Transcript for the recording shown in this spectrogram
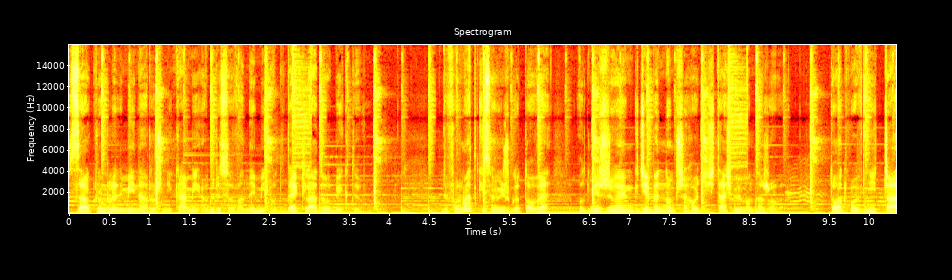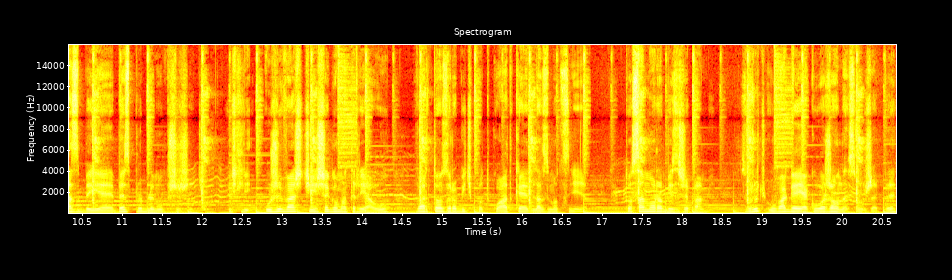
z zaokrąglonymi narożnikami odrysowanymi od dekla do obiektywu. Gdy formatki są już gotowe, odmierzyłem gdzie będą przechodzić taśmy montażowe. To odpowiedni czas, by je bez problemu przyszyć. Jeśli używasz cieńszego materiału, warto zrobić podkładkę dla wzmocnienia. To samo robię z rzepami. Zwróć uwagę jak ułożone są rzepy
